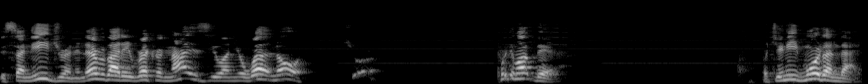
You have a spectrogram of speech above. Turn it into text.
the Sanhedrin, and everybody recognizes you and you're well known. Sure. Put him up there. But you need more than that.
